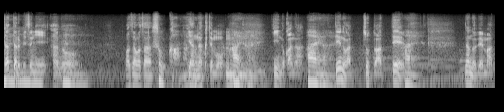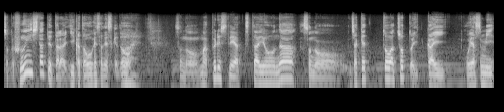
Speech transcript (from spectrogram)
だったら別にあの、わざわざやんなくてもいいのかなっていうのがちょっとあって、はい、なのでまあちょっと封印したって言ったら言い方大げさですけど、はい、そのまあプレスでやってたようなそのジャケットはちょっと一回お休み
